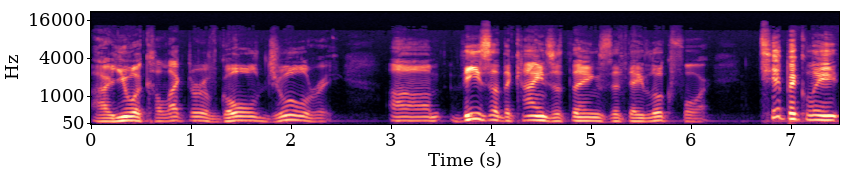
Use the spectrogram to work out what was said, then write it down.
Are you a collector of gold jewelry? Um, these are the kinds of things that they look for. Typically,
